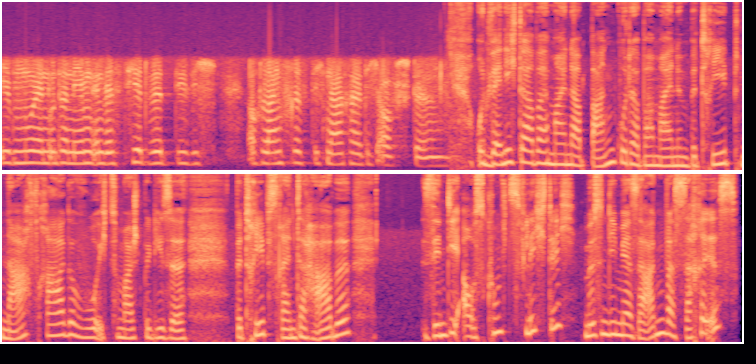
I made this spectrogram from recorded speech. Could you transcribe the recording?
eben nur in Unternehmen investiert wird, die sich auch langfristig nachhaltig aufstellen. Und wenn ich da bei meiner Bank oder bei meinem Betrieb nachfrage, wo ich zum Beispiel diese Betriebsrente habe, sind die auskunftspflichtig? Müssen die mir sagen, was Sache ist?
